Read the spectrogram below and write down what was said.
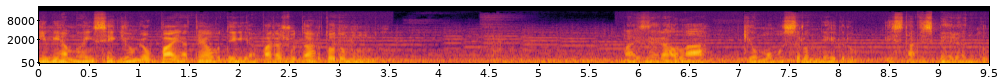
E minha mãe seguiu meu pai até a aldeia para ajudar todo mundo. Mas era lá que o monstro negro estava esperando.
